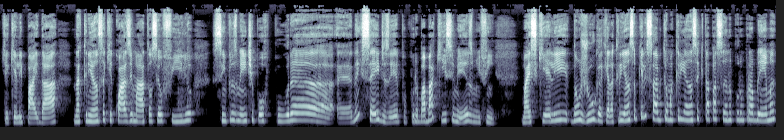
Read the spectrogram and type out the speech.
que aquele pai dá na criança que quase mata o seu filho simplesmente por pura. é, nem sei dizer, por pura babaquice mesmo, enfim. Mas que ele não julga aquela criança porque ele sabe que é uma criança que tá passando por um problema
